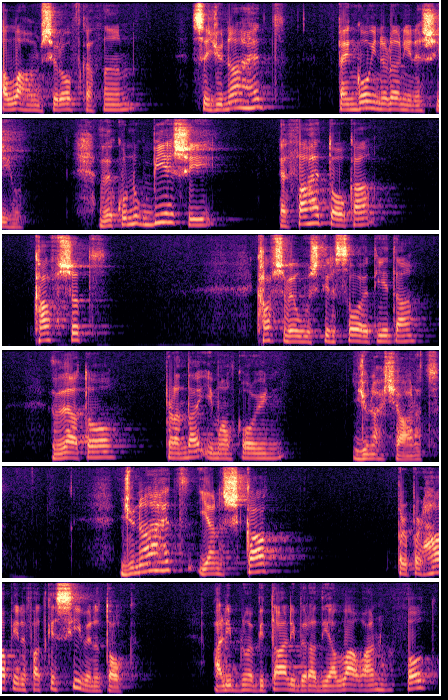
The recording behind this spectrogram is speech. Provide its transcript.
Allahu e mëshiroftë, ka thënë se gjynahet pengojnë rënien e shiut. Dhe kur nuk bie shi e thahet toka, kafshët kafshëve u vështirësohet jeta dhe ato prandaj i mallkojnë gjynahqarët. Gjynahet janë shkak Për përhapjen e fatkeqësive në tokë, Ali ibnu Ebi Talibi radhiyallahu anhu thotë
